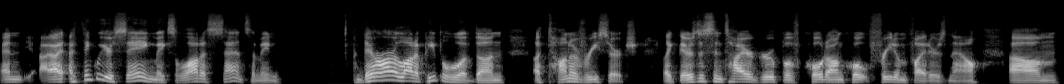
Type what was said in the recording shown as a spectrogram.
And I, I think what you're saying makes a lot of sense. I mean there are a lot of people who have done a ton of research. Like there's this entire group of quote unquote freedom fighters now. Um,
